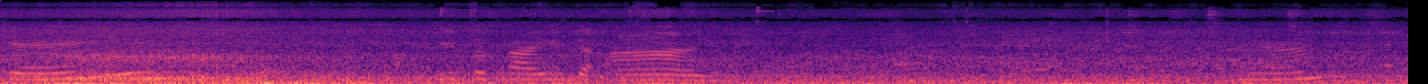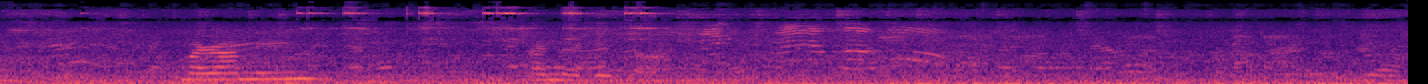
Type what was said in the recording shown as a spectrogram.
Okay. Dito tayo daan. Ayan. Maraming ano dito. Yes.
